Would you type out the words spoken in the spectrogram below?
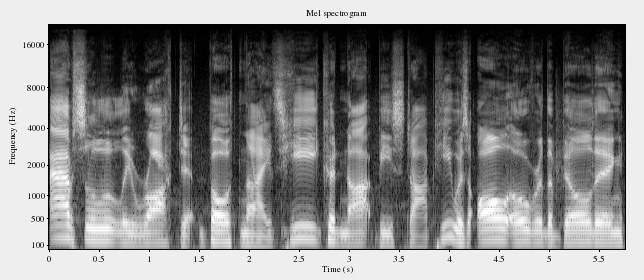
absolutely rocked it both nights. He could not be stopped. He was all over the building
